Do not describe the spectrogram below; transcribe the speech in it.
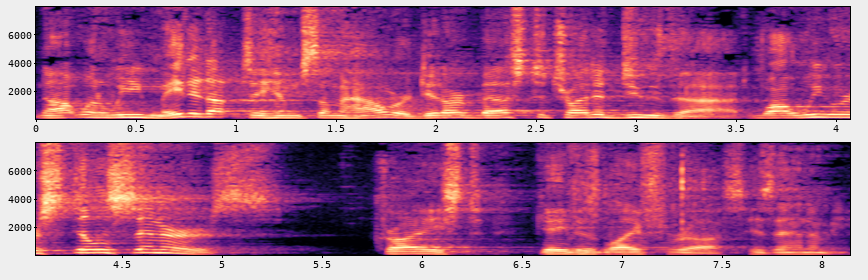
not when we made it up to him somehow or did our best to try to do that. While we were still sinners, Christ gave his life for us, his enemies.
